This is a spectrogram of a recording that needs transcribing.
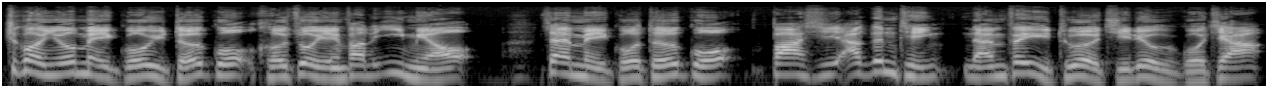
这款由美国与德国合作研发的疫苗，在美国、德国、巴西、阿根廷、南非与土耳其六个国家，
